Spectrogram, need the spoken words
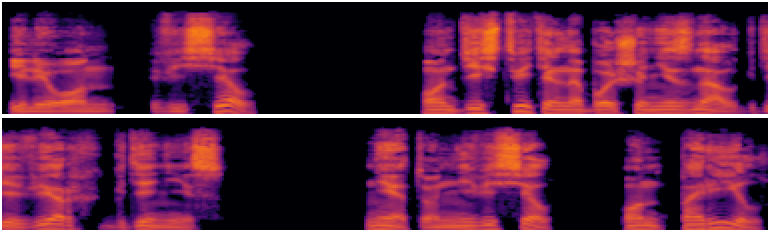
Или он висел? Он действительно больше не знал, где верх, где низ. Нет, он не висел, он парил.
